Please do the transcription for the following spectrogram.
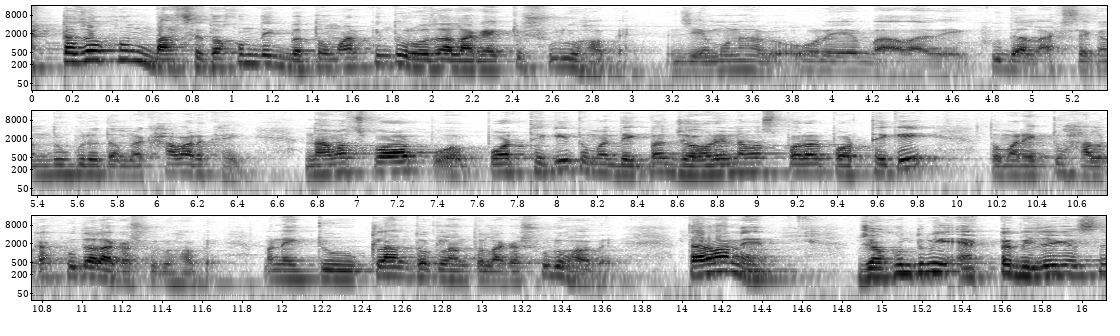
একটা যখন বাঁচে, তখন দেখবে তোমার কিন্তু রোজা লাগা একটু শুরু হবে। যে মনে হবে, ওরে বাবা রে ক্ষুদা লাগছে, কারণ দুপুরে তো আমরা খাবার খাই। নামাজ পড়ার পর থেকেই তোমার দেখবা, জহরের নামাজ পড়ার পর থেকেই তোমার একটু হালকা ক্ষুদা লাগা শুরু হবে। মানে একটু ক্লান্ত ক্লান্ত লাগা শুরু হবে। তার মানে যখন তুমি একটা বেজে গেছে,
